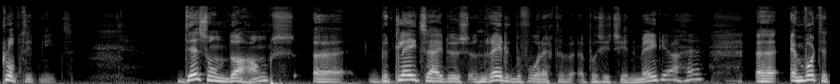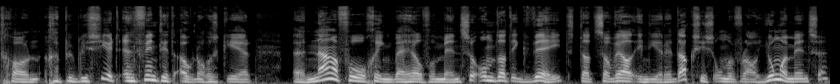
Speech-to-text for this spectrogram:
klopt dit niet. Desondanks uh, bekleedt zij dus een redelijk bevoorrechte eh, positie in de media. Hè? Uh, en wordt dit gewoon gepubliceerd. En vindt dit ook nog eens een keer navolging bij heel veel mensen. Omdat ik weet dat zowel in die redacties onder vooral jonge mensen.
